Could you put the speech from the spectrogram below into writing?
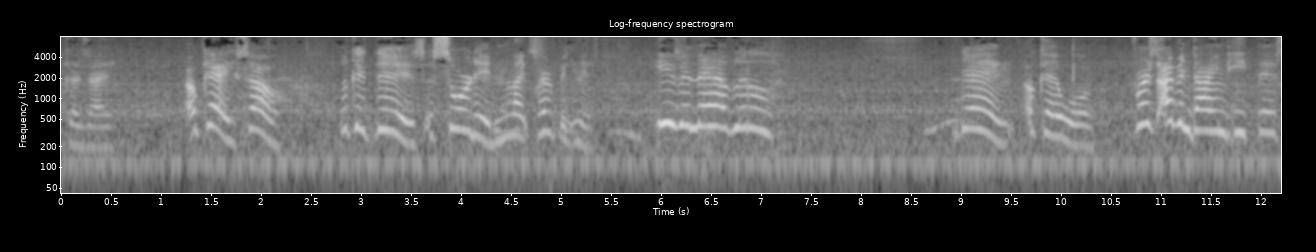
because I. Okay, so look at this, assorted and like perfectness. Even they have little. Dang. Okay, well, first I've been dying to eat this.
